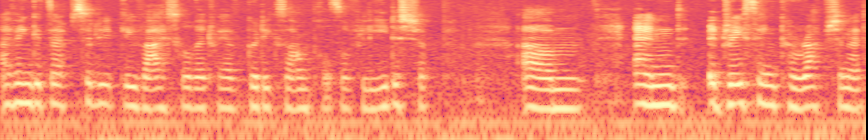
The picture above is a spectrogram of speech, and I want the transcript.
I think it's absolutely vital that we have good examples of leadership. Um, and addressing corruption at,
